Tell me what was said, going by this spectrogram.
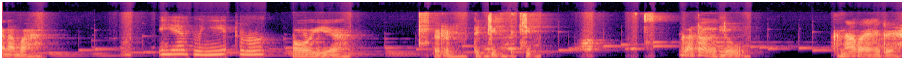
Kenapa? iya bunyi itu loh. Oh iya. Berdecit-decit. Gak tau itu. Kenapa ya itu ya?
